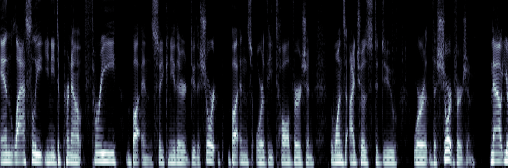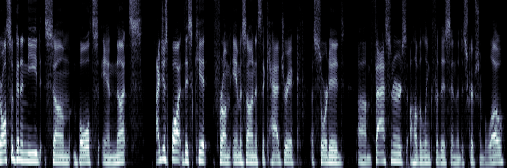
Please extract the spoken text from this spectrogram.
And lastly, you need to print out three buttons. So you can either do the short buttons or the tall version. The ones I chose to do were the short version. Now, you're also going to need some bolts and nuts. I just bought this kit from Amazon. It's the Kadrick assorted um, fasteners. I'll have a link for this in the description below.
